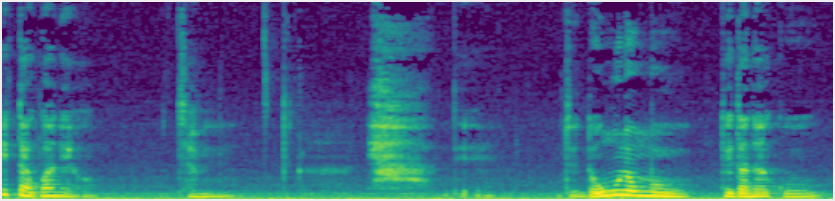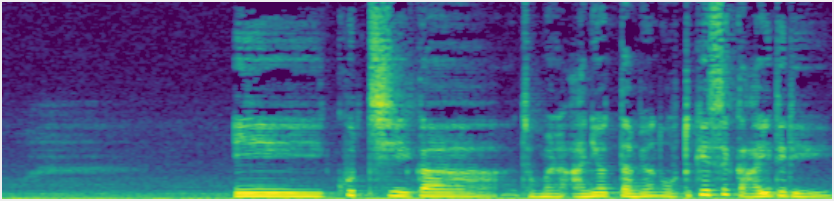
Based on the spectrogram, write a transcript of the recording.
했다고 하네요. 참. 너무너무 대단하고, 이 코치가 정말 아니었다면 어떻게 했을까, 아이들이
